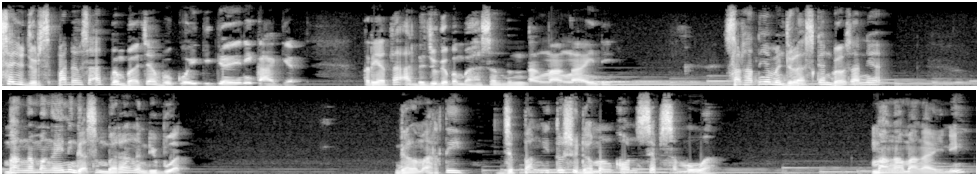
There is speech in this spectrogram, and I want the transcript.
saya jujur pada saat membaca buku Ikigai ini kaget. Ternyata ada juga pembahasan tentang manga ini. Salah satunya menjelaskan bahwasannya manga-manga ini nggak sembarangan dibuat. Dalam arti Jepang itu sudah mengkonsep semua. Manga-manga ini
